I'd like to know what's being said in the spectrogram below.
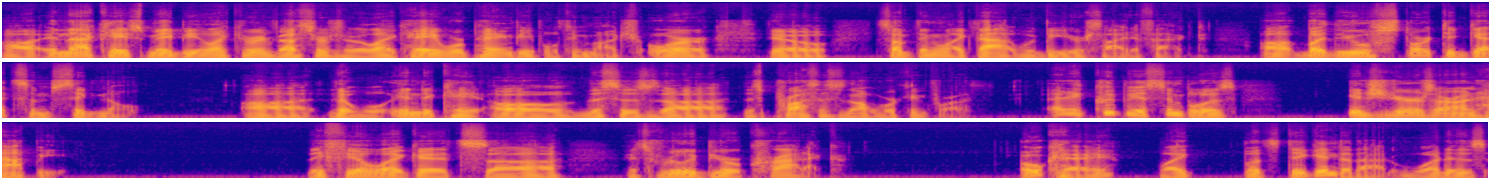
Uh, in that case, maybe like your investors are like, "Hey, we're paying people too much," or you know, something like that would be your side effect. Uh, but you'll start to get some signal uh, that will indicate, "Oh, this is uh, this process is not working for us." And it could be as simple as engineers are unhappy. They feel like it's uh, it's really bureaucratic. Okay, like let's dig into that. What is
